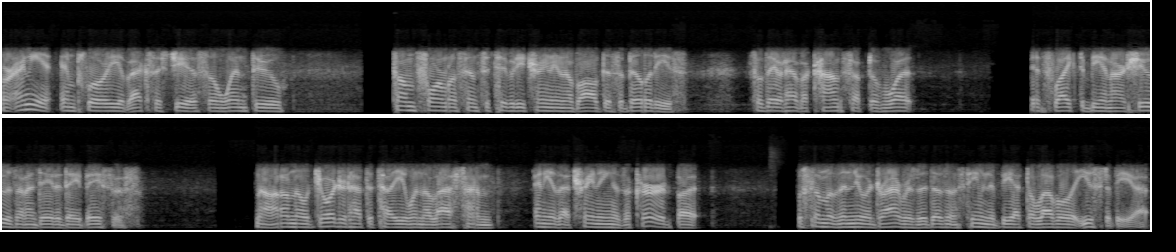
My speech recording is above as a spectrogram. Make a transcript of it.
or any employee of Access GSO went through some form of sensitivity training of all disabilities. So they would have a concept of what it's like to be in our shoes on a day to day basis. Now, I don't know, George would have to tell you when the last time any of that training has occurred, but with some of the newer drivers, it doesn't seem to be at the level it used to be at.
